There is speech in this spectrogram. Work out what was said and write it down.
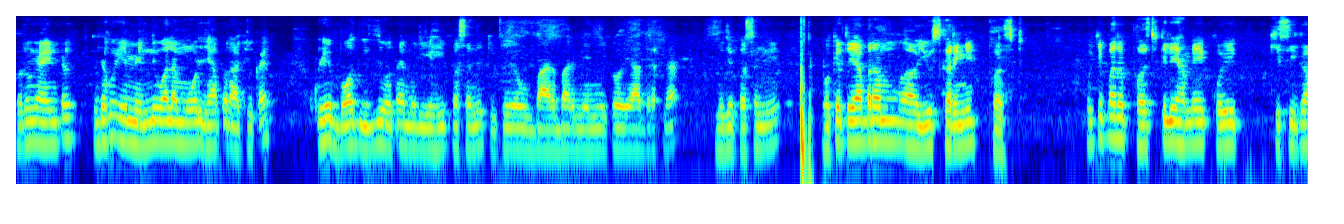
करूँगा एंटर तो देखो ये मेन्यू वाला मोड यहाँ पर आ चुका है। तो ये बहुत ईजी होता है, मुझे यही पसंद है, क्योंकि वो बार बार मेन्यू को याद रखना मुझे पसंद नहीं है। ओके तो यहाँ पर हम यूज़ करेंगे फ़र्स्ट ओके पर फ़र्स्ट के लिए हमें कोई किसी का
